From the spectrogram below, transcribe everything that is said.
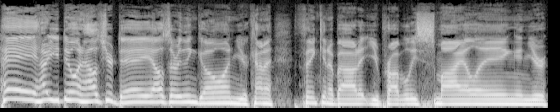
hey, how are you doing? How's your day? How's everything going? You're kind of thinking about it. You're probably smiling and you're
